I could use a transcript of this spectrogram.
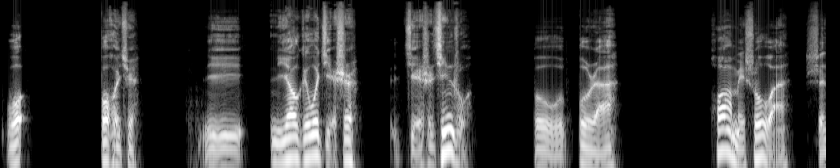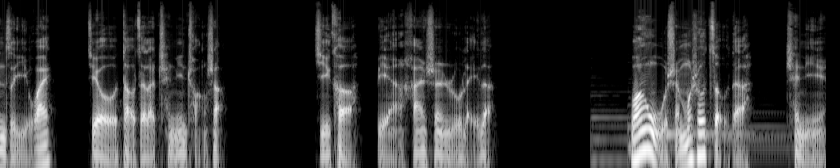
我不回去。你你要给我解释，解释清楚，不不然……”话没说完，身子一歪，就倒在了陈林床上，即刻便鼾声如雷了。汪武什么时候走的？陈林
